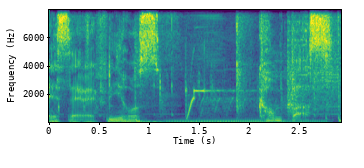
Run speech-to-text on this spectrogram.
SRF Virus Kompass.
